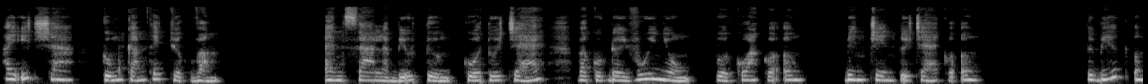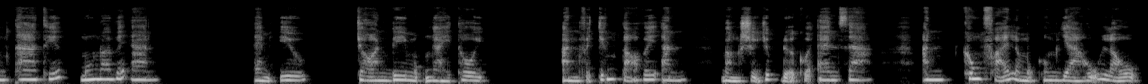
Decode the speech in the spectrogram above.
hay ít ra cũng cảm thấy tuyệt vọng. Anh Sa là biểu tượng của tuổi trẻ và cuộc đời vui nhộn vừa qua của ông, bên trên tuổi trẻ của ông. Tôi biết ông tha thiết muốn nói với An. Em yêu, cho anh đi một ngày thôi. Anh phải chứng tỏ với anh bằng sự giúp đỡ của Ansa, anh không phải là một ông già hủ lậu.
